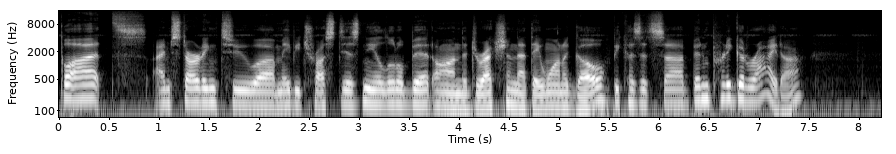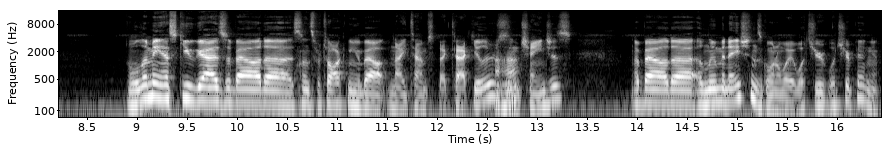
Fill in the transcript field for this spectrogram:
But I'm starting to uh, maybe trust Disney a little bit on the direction that they want to go because it's uh, been a pretty good ride, huh? Well, let me ask you guys about uh, since we're talking about nighttime spectaculars Uh-huh. and changes about uh, illuminations going away. What's your what's your opinion?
